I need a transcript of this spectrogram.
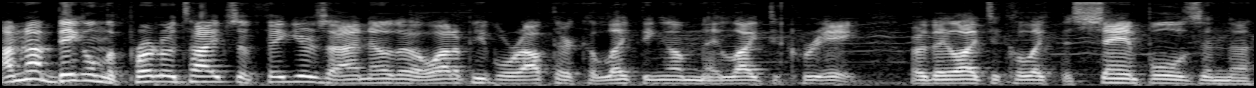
I'm not big on the prototypes of figures. I know that a lot of people are out there collecting them. They like to create, or they like to collect the samples and the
